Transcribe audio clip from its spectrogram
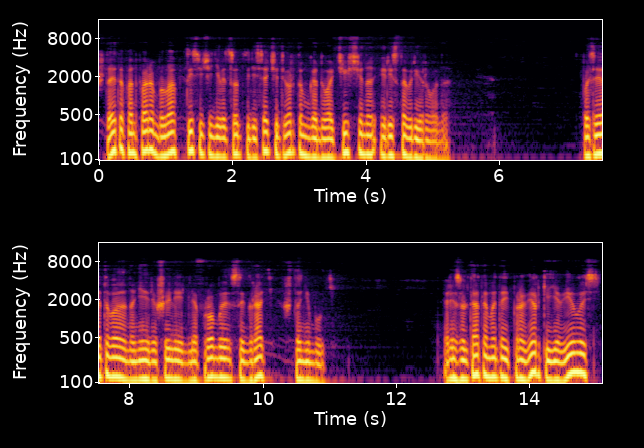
что эта фанфара была в 1954 году очищена и реставрирована. После этого на ней решили для пробы сыграть что-нибудь. Результатом этой проверки явилось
